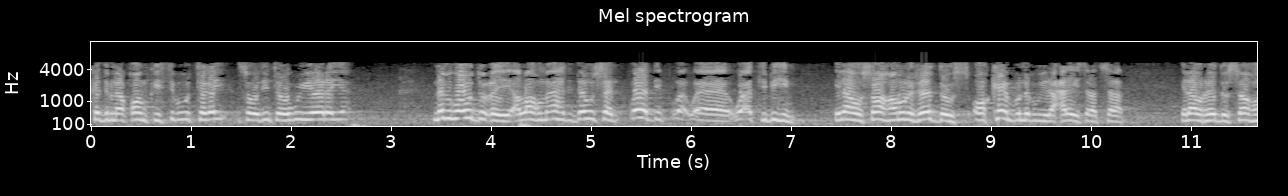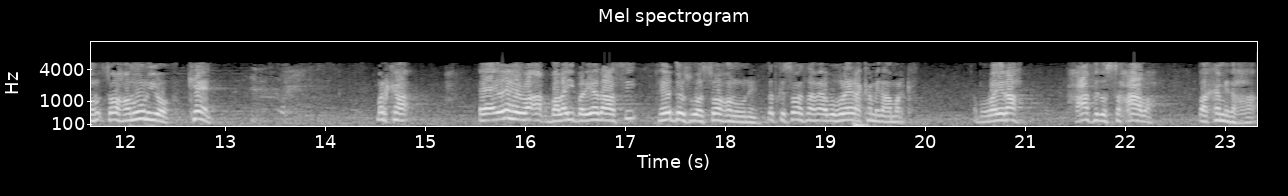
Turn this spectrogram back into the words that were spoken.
Kadibna qoomkiisibuu u tegey isagoo diinta ugu yeeraya. Nebigu waa u duceeyey allaahuma ahdi dawsan waadi wa'ti bihim. Ilaahu soo hanuuni reer dows oo keen buu nebigu yihi calayhi salaatu wasalaam. Ilaahu reer dows soo hanuuniyo keen. Marka eh, ilaahay waa aqbalay baryadaasi reer dows waa soo hanuuneen. Dadka soo islamay abu hurayra ka mid aha marka. Abu hurayra xaafid asaxaaba baa ka mid ahaa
